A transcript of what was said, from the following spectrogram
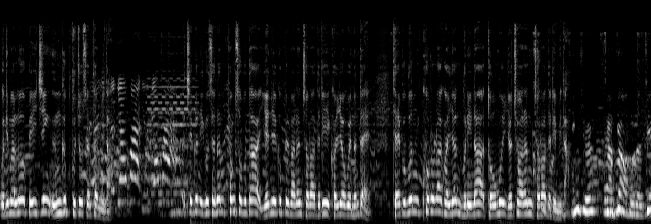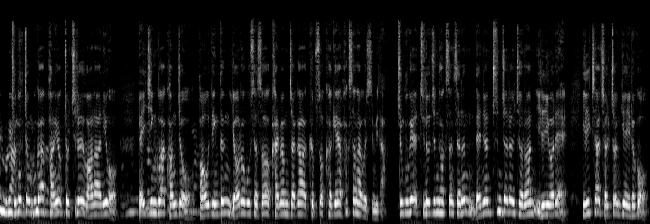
우리말로 베이징 응급구조센터입니다. 최근 이곳에는 평소보다 67배 많은 전화들이 걸려오고 있는데 대부분 코로나 관련 문의나 도움을 요청하는 전화들입니다. 중국 정부가 방역 조치를 완화한 이후 베이징과 광저우, 바오딩 등 여러 곳에서 감염자가 급속하게 확산하고 있습니다. 중국의 뒤늦은 확산세는 내년 춘절을 전후한 1, 2월에 1차 절정기에 이르고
